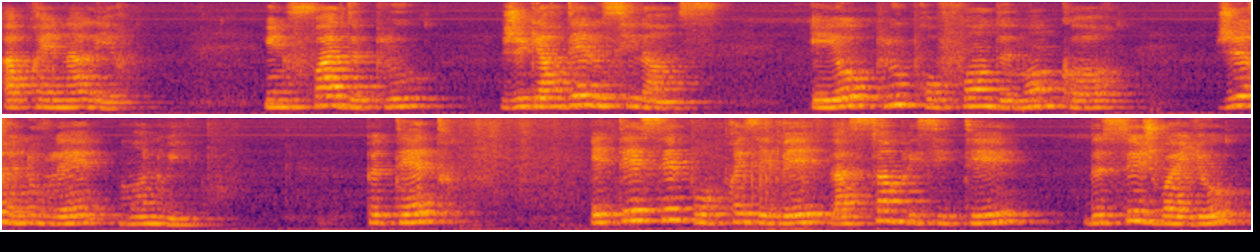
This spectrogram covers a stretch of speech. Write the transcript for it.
apprennent à lire. Une fois de plus, je gardais le silence et au plus profond de mon corps, je renouvelais mon nuit. Peut-être était-ce pour préserver la simplicité de ces joyaux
